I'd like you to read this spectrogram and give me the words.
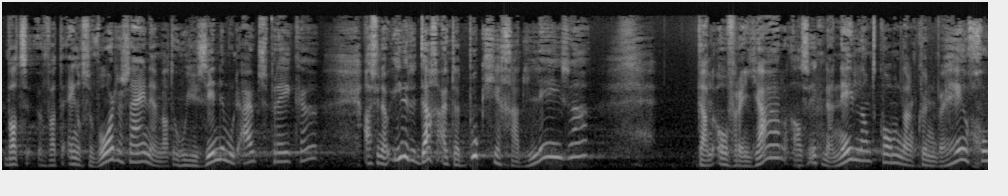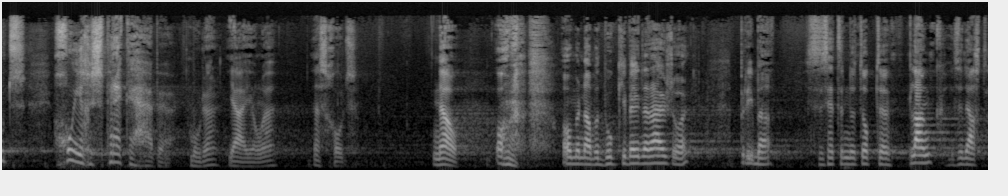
wat, wat de Engelse woorden zijn en wat, hoe je zinnen moet uitspreken. Als u nou iedere dag uit dat boekje gaat lezen, dan over een jaar, als ik naar Nederland kom, dan kunnen we heel goed goede gesprekken hebben. Moeder, ja jongen, dat is goed. Nou, oma, nam het boekje mee naar huis hoor. Prima. Ze zetten het op de plank. Ze dacht,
